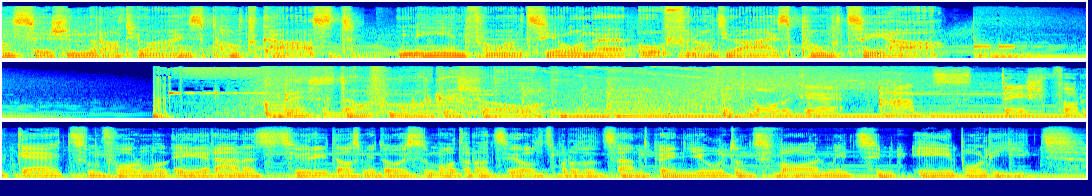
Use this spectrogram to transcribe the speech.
Das ist ein Radio 1 Podcast. Mehr Informationen auf radio1.ch. Best auf Morgenshow. Heute Morgen hat es Testfahrt gegeben zum Formel E-Rennen in Zürich, das mit unserem Moderationsproduzent Ben Jude, und zwar mit seinem E-Bolid.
